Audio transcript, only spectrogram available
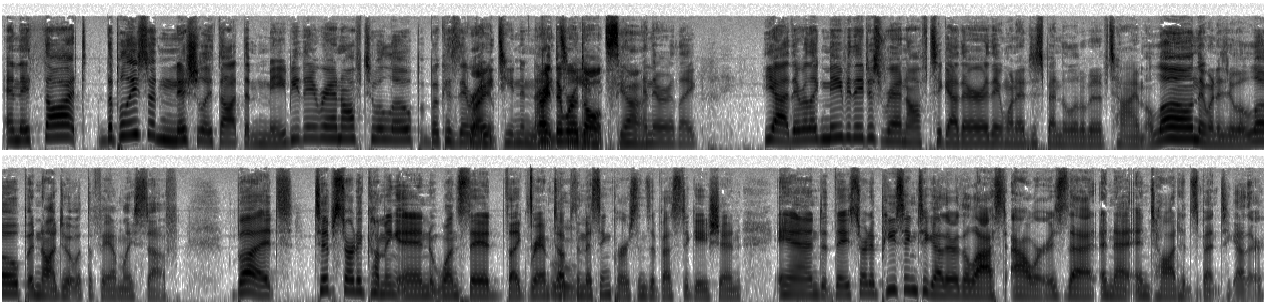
And they thought, the police initially thought that maybe they ran off to elope because they were Right. 18 and 19. Right, they were adults, yeah. And they were like, yeah, they were like, maybe they just ran off together. They wanted to spend a little bit of time alone. They wanted to do elope and not do it with the family stuff. But tips started coming in once they had like ramped up the missing persons investigation and they started piecing together the last hours that Annette and Todd had spent together.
